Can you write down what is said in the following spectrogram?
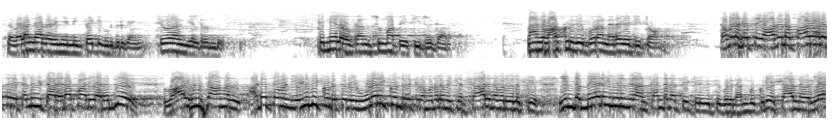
இந்த விளங்காதவங்க இன்னைக்கு பேட்டி கொடுத்துருக்காங்க. சிவகங்கையில் இருந்து திண்ணையில உட்காந்து சும்மா பேசிட்டு இருக்காரு. நாங்கள் வாக்குறுதியை பூரா நிறைவேற்றிட்டோம். தமிழகத்தை அதல பாதாளத்திலே தள்ளிவிட்டார் எடப்பாடியார் என்று வாய் கூசாமல் அடுத்தவன் எழுதி கொடுத்ததை உளறிக் கொண்டிருக்கிற முதலமைச்சர் ஸ்டாலின் அவர்களுக்கு இந்த மேடையில் இருந்து நான் கண்டனத்தை தெரிவித்துக் கொள்கிறேன். அன்புக்குரிய ஸ்டாலின் அவர்களே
